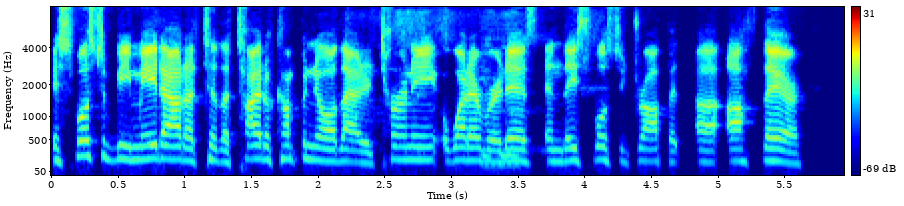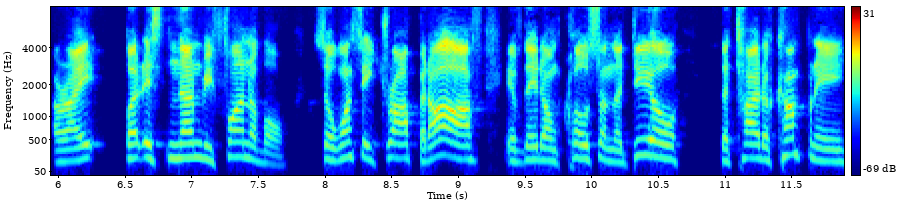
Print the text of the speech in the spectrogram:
It's supposed to be made out of to the title company or that attorney or whatever Mhm. it is, and they're supposed to drop it uh, off there. All right, but it's non-refundable. So once they drop it off, if they don't close on the deal, the title company,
